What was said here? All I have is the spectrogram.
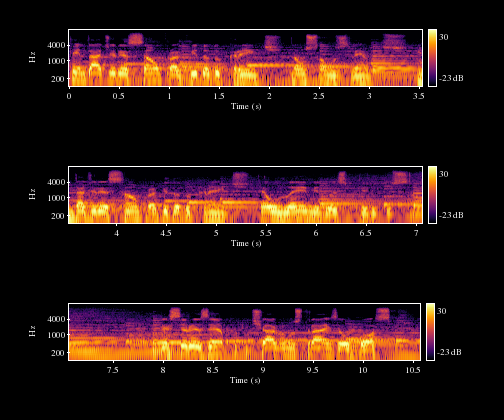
Quem dá direção para a vida do crente não são os ventos. Quem dá direção para a vida do crente é o leme do Espírito Santo. O terceiro exemplo que Tiago nos traz é o bosque.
